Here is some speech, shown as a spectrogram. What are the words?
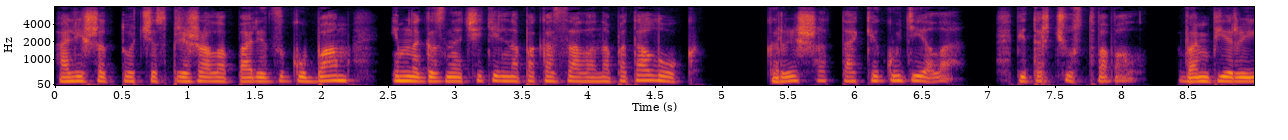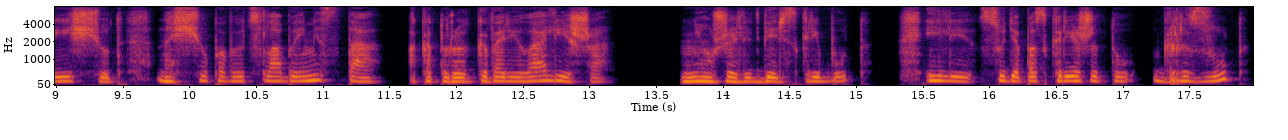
Алиша тотчас прижала палец к губам и многозначительно показала на потолок. Крыша так и гудела. Питер чувствовал. Вампиры ищут, нащупывают слабые места, о которых говорила Алиша. Неужели дверь скребут? Или, судя по скрежету, грызут?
